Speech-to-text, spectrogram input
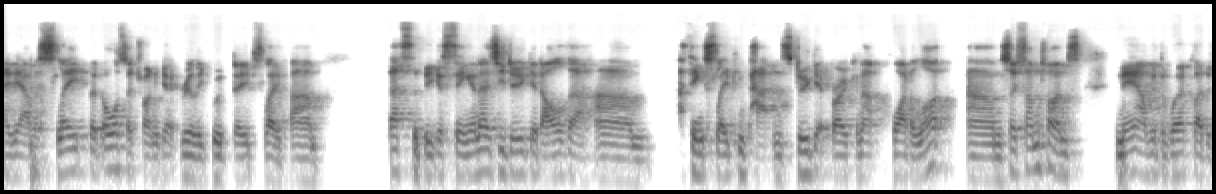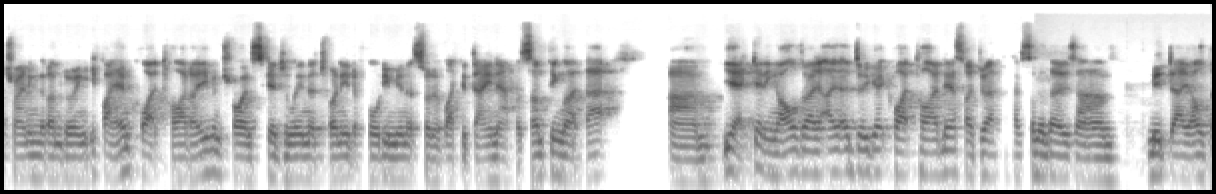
eight hours sleep, but also trying to get really good deep sleep. Um, that's the biggest thing. And as you do get older, um, I think sleeping patterns do get broken up quite a lot. Um, so sometimes now with the workload of training that I'm doing, if I am quite tired, I even try and schedule in a 20 to 40 minutes sort of like a day nap or something like that. Um, yeah, getting older, I, I, do get quite tired now, so I do have to have some of those um, midday old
